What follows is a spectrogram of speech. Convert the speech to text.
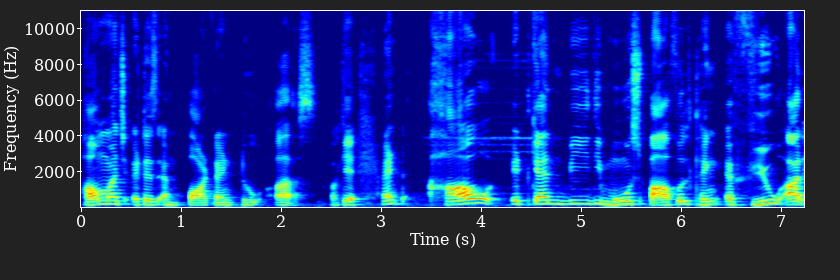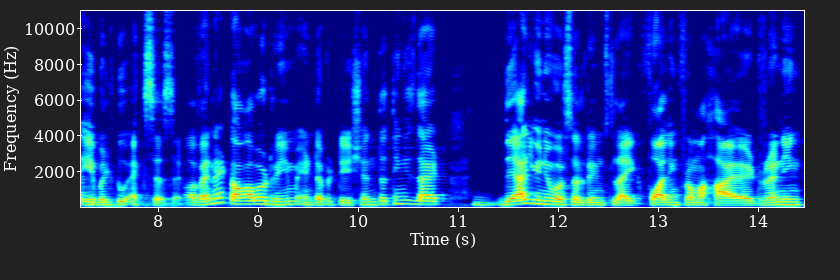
how much it is important to us. Okay. And how it can be the most powerful thing if you are able to access it. Uh, when I talk about dream interpretation, the thing is that they are universal dreams like falling from a height, running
